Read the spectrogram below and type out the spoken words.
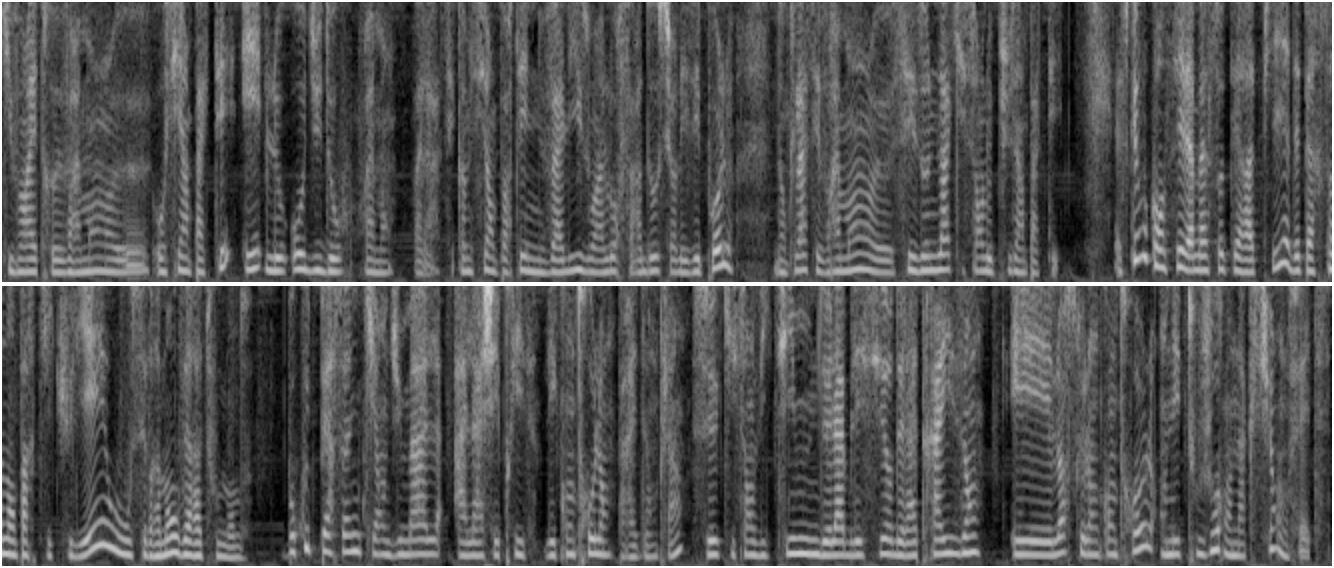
qui vont être vraiment euh, aussi impactées et le haut du dos, vraiment. Voilà, c'est comme si on portait une valise ou un lourd fardeau sur les épaules. Donc là, c'est vraiment euh, ces zones-là qui sont le plus impactées. Est-ce que vous conseillez la massothérapie à des personnes en particulier ou c'est vraiment ouvert à tout le monde? Beaucoup de personnes qui ont du mal à lâcher prise, les contrôlants par exemple, hein. ceux qui sont victimes de la blessure, de la trahison. Et lorsque l'on contrôle, on est toujours en action en fait.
